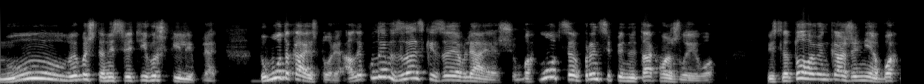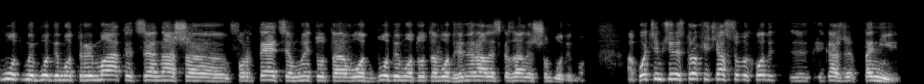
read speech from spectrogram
Ну, вибачте, не святі горшки ліплять. Тому така історія. Але коли Зеленський заявляє, що Бахмут це в принципі не так важливо. Після того він каже: Ні, Бахмут ми будемо тримати, це наша фортеця. Ми тут а, от будемо, тут а, от генерали сказали, що будемо. А потім через трохи часу виходить е, і каже: Та ні,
